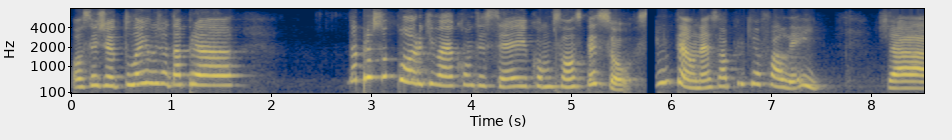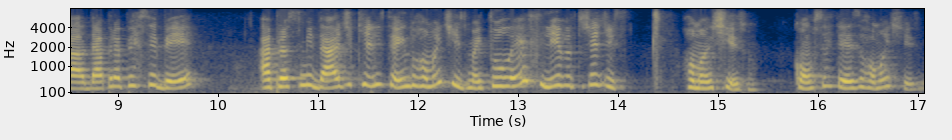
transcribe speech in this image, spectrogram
Ou seja, tu lendo já dá pra. dá pra supor o que vai acontecer e como são as pessoas. Então, né, só porque eu falei, já dá pra perceber a proximidade que eles têm do romantismo. Aí tu lê esse livro, tu já diz: romantismo. Com certeza, romantismo.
